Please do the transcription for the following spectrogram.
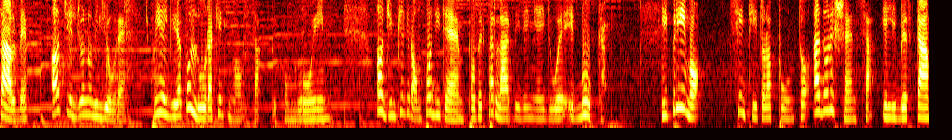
Salve, oggi è il giorno migliore. Qui è Elvira Collura che di nuovo sta qui con voi. Oggi impiegherò un po' di tempo per parlarvi dei miei due ebook. Il primo si intitola appunto Adolescenza e libertà.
